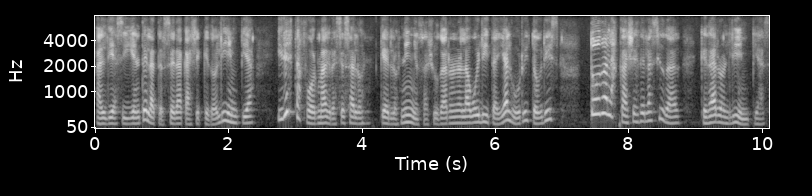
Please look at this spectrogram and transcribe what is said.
Al día siguiente, la tercera calle quedó limpia y de esta forma, gracias a los que los niños ayudaron a la abuelita y al burrito gris, todas las calles de la ciudad quedaron limpias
